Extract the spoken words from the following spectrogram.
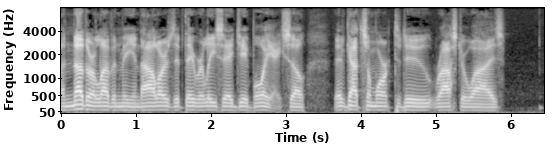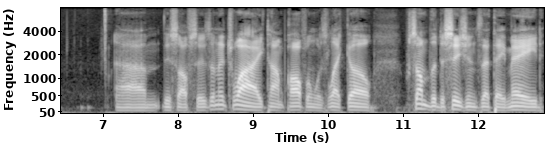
another eleven million dollars if they release AJ Bouye. So they've got some work to do roster wise um, this offseason. It's why Tom Coughlin was let go. Some of the decisions that they made.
